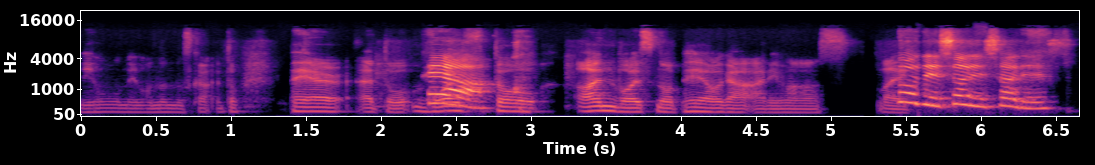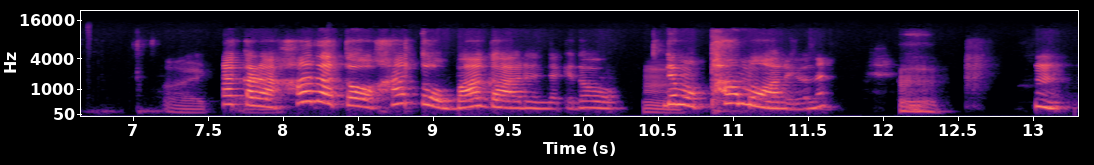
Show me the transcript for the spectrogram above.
日本語では何ですか？えっと、ペア、えっと、ペアと unvoiced のペアがあります。Like, そうです、そうです、そうです。like, だから、歯だと歯と歯があるんだけど、うんでもパもあるよね。うんうん。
